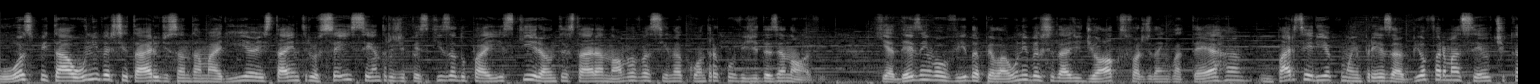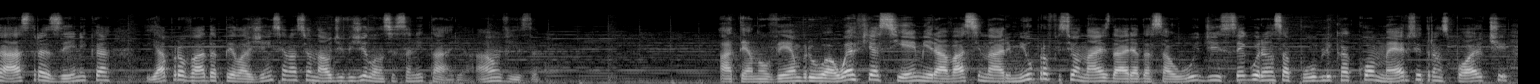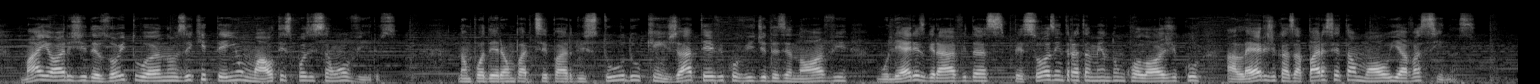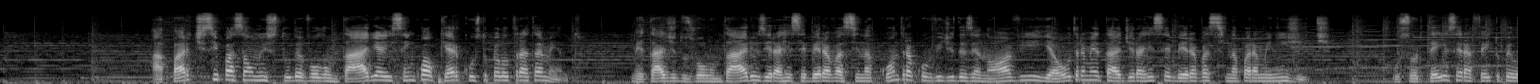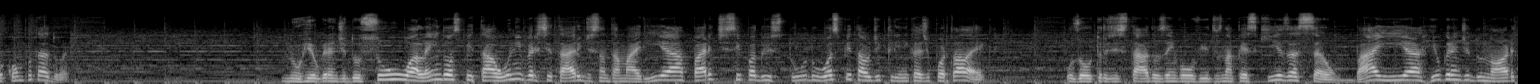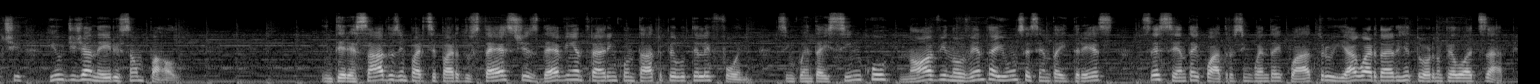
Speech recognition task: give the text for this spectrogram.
O Hospital Universitário de Santa Maria está entre os seis centros de pesquisa do país que irão testar a nova vacina contra a Covid-19, que é desenvolvida pela Universidade de Oxford da Inglaterra, em parceria com a empresa biofarmacêutica AstraZeneca e aprovada pela Agência Nacional de Vigilância Sanitária, a Anvisa. Até novembro, a UFSM irá vacinar mil profissionais da área da saúde, segurança pública, comércio e transporte maiores de 18 anos e que tenham alta exposição ao vírus. Não poderão participar do estudo quem já teve Covid-19, mulheres grávidas, pessoas em tratamento oncológico, alérgicas a paracetamol e a vacinas. A participação no estudo é voluntária e sem qualquer custo pelo tratamento. Metade dos voluntários irá receber a vacina contra a Covid-19 e a outra metade irá receber a vacina para meningite. O sorteio será feito pelo computador. No Rio Grande do Sul, além do Hospital Universitário de Santa Maria, participa do estudo o Hospital de Clínicas de Porto Alegre. Os outros estados envolvidos na pesquisa são Bahia, Rio Grande do Norte, Rio de Janeiro e São Paulo. Interessados em participar dos testes devem entrar em contato pelo telefone 55 991 63 64 54 e aguardar retorno pelo WhatsApp.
